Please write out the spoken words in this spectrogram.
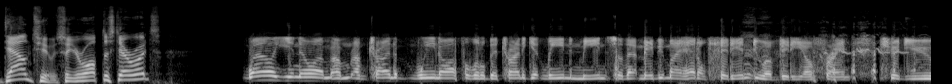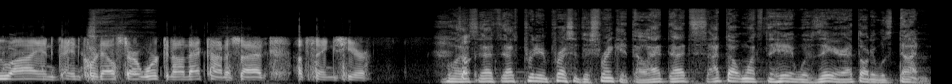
Down to so you're off the steroids. Well, you know, I'm, I'm I'm trying to wean off a little bit, trying to get lean and mean, so that maybe my head will fit into a video frame. should you, I, and, and Kordell start working on that kind of side of things here. Well, that's, that's, that's pretty impressive to shrink it, though. That, that's I thought once the head was there, I thought it was done.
